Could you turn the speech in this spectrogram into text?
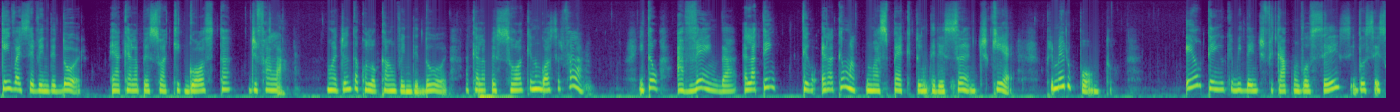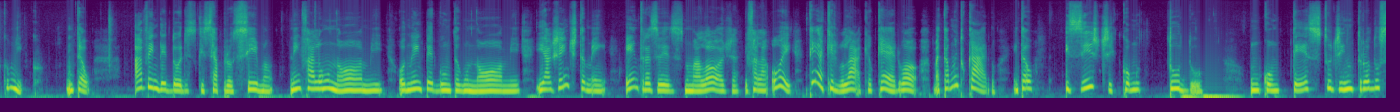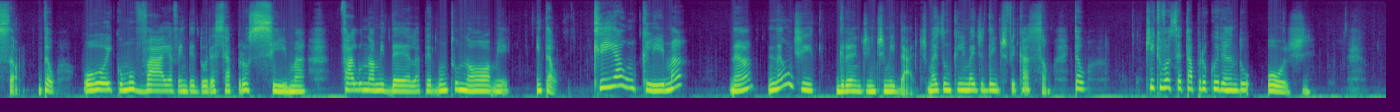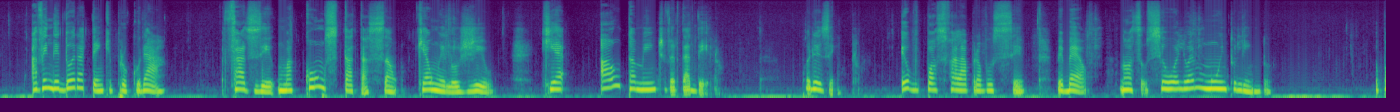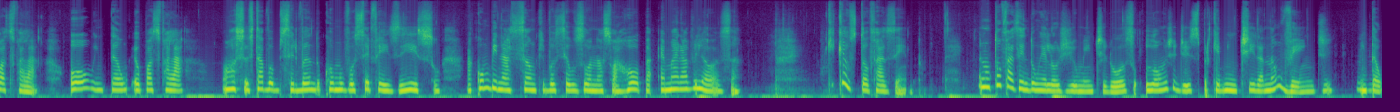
quem vai ser vendedor é aquela pessoa que gosta de falar. Não adianta colocar um vendedor, aquela pessoa que não gosta de falar. Então, a venda, ela tem, tem- ela tem uma- um aspecto interessante que é, primeiro ponto, eu tenho que me identificar com vocês e vocês comigo. Então, há vendedores que se aproximam, nem falam o nome, ou nem perguntam o nome, e a gente também entra às vezes numa loja e fala: Oi, tem aquilo lá que eu quero, ó, mas tá muito caro. Então, existe como tudo um contexto de introdução. Então, oi, como vai? A vendedora se aproxima, fala o nome dela, pergunta o nome. Então, cria um clima, né? Não de grande intimidade, mas um clima de identificação. Então, o que, que você está procurando hoje? A vendedora tem que procurar fazer uma constatação, que é um elogio, que é altamente verdadeiro. Por exemplo, eu posso falar para você, Bebel, nossa, o seu olho é muito lindo. Eu posso falar. Ou então eu posso falar, nossa, eu estava observando como você fez isso. A combinação que você usou na sua roupa é maravilhosa. O que, que eu estou fazendo? Eu não estou fazendo um elogio mentiroso, longe disso, porque mentira não vende. Então,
